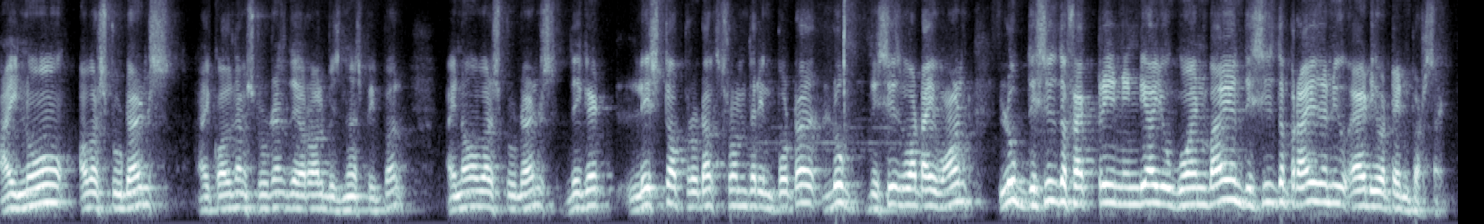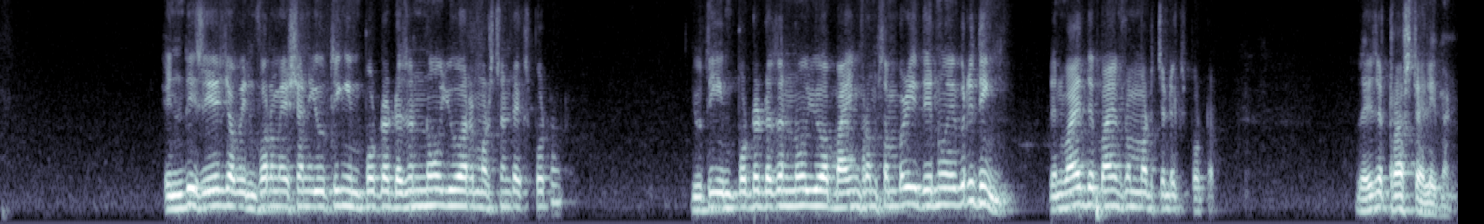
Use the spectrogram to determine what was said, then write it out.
I know our students, I call them students, they are all business people. I know our students, they get list of products from their importer. Look, this is what I want. Look, this is the factory in India. You go and buy and this is the price and you add your 10%. In this age of information, you think importer doesn't know you are a merchant exporter? You think importer doesn't know you are buying from somebody? They know everything. Then why they buy from merchant exporter? There is a trust element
